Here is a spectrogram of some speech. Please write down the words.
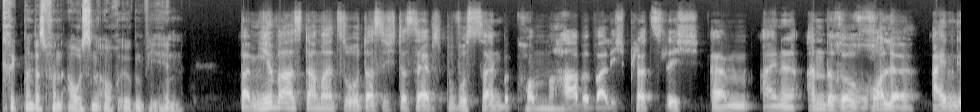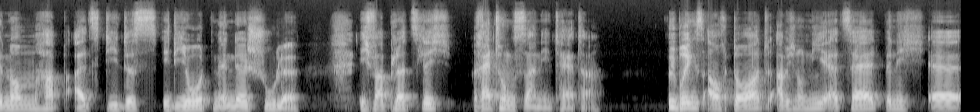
kriegt man das von außen auch irgendwie hin? Bei mir war es damals so, dass ich das Selbstbewusstsein bekommen habe, weil ich plötzlich ähm, eine andere Rolle eingenommen habe als die des Idioten in der Schule. Ich war plötzlich Rettungssanitäter. Übrigens auch dort, habe ich noch nie erzählt, bin ich äh,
